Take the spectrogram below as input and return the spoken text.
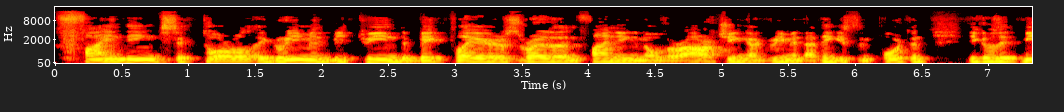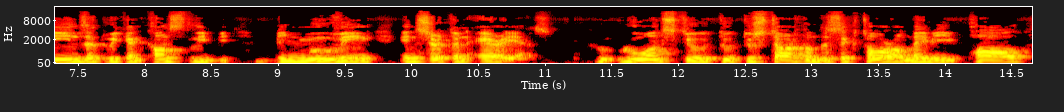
finding sectoral agreement between the big players rather than finding an overarching agreement, I think is important because it means that we can constantly be, be moving in certain areas. Who, who wants to, to, to start on the sectoral? Maybe Paul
